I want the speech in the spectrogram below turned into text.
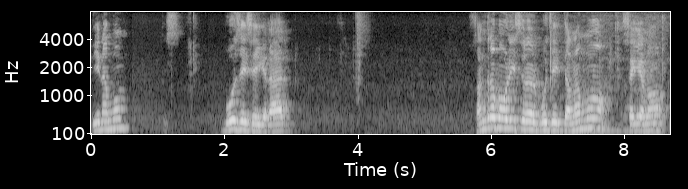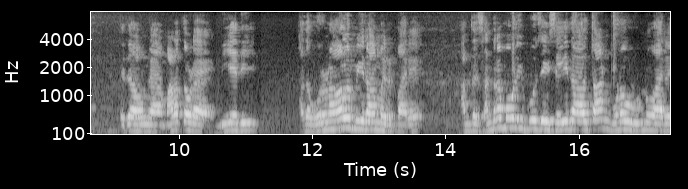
தினமும் பூஜை செய்கிறார். சந்திரமௌலீஸ்வரர் பூஜை தினமும் செய்யணும். இது அவங்க மனத்தோட நியதி அதை ஒரு நாளும் மீறாமல் இருப்பார். அந்த சந்திரமௌலி பூஜை செய்தால்தான் உணவு உண்ணுவார்.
